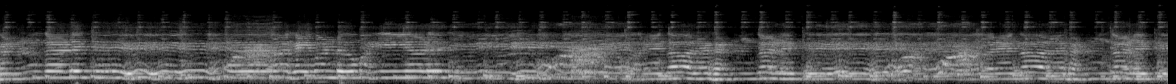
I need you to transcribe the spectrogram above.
அழகங்களுக்கு நகை கொண்டு மையழுதி வருங்கால கண்களுக்கு வருங்கால கண்களுக்கு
